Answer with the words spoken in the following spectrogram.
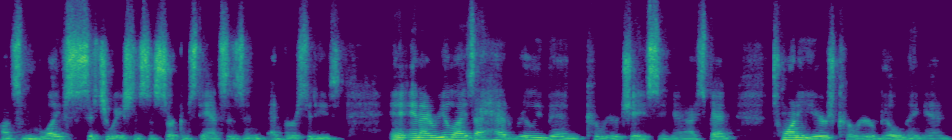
on some life situations and circumstances and adversities. And, and, I realized I had really been career chasing and I spent 20 years career building and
